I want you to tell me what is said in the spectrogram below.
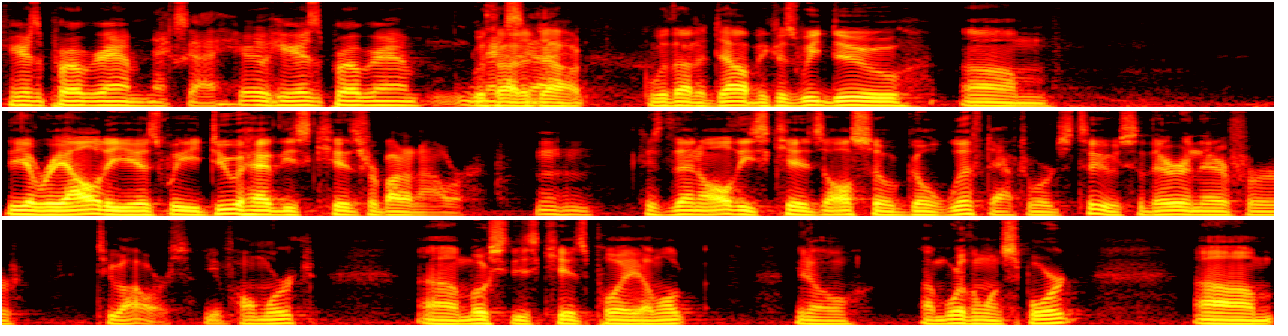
Here's the program. Next guy. Here here's the program. without a guy. doubt without a doubt because we do um, the reality is we do have these kids for about an hour. Because then all these kids also go lift afterwards too. So they're in there for two hours. You have homework. Uh, most of these kids play a you know uh, more than one sport. Um,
